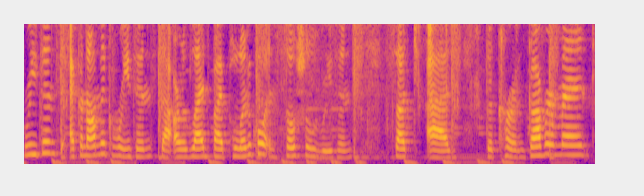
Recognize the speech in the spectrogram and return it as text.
reasons, economic reasons that are led by political and social reasons, such as the current government,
